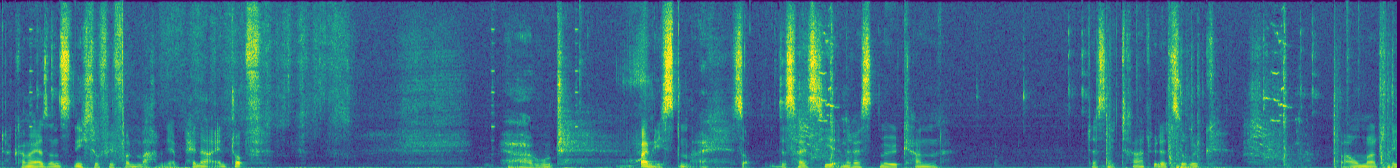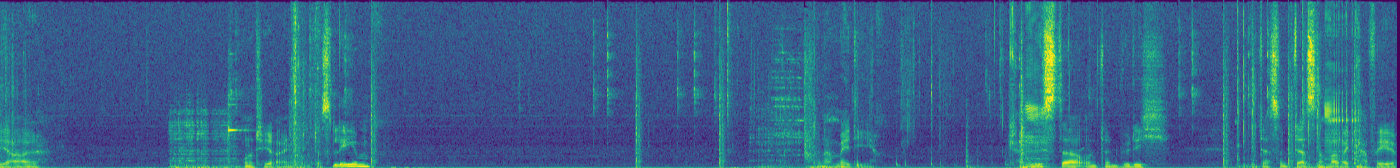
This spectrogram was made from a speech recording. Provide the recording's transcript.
Da kann man ja sonst nicht so viel von machen. Der Penner ein Topf. Ja, gut. Beim nächsten Mal. So, das heißt hier in Restmüll kann das Nitrat wieder zurück. Baumaterial. Und hier rein kommt das Lehm. Dann haben wir die Kanister und dann würde ich das und das nochmal bei Kaffee.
